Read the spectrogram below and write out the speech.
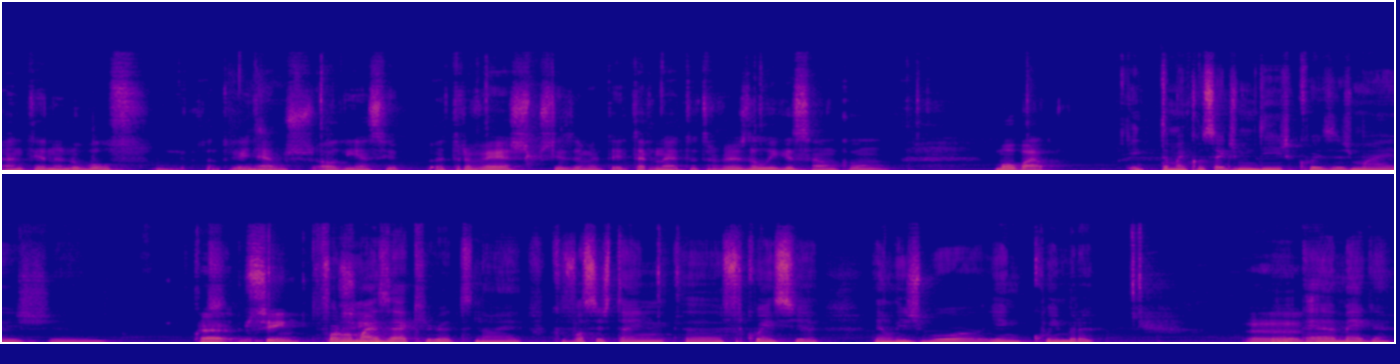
antena no bolso. E, portanto, ganhamos Exato. audiência através, precisamente, da internet, através da ligação com mobile. E também consegues medir coisas mais. Uh, sim. De forma sim. mais accurate, não é? Porque vocês têm uh, frequência em Lisboa e em Coimbra. Uh, é a Mega,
